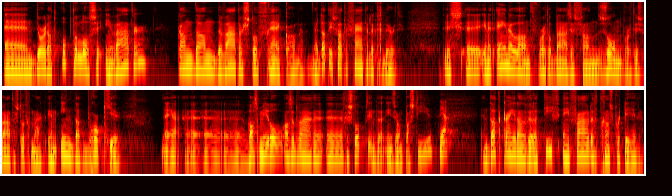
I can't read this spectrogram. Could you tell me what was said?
En door dat op te lossen in water, kan dan de waterstof vrijkomen. Nou, dat is wat er feitelijk gebeurt. Dus eh, in het ene land wordt op basis van zon wordt dus waterstof gemaakt. En in dat brokje, nou ja, eh, eh, wasmiddel als het ware gestopt in, de- in zo'n pastille. Ja. En dat kan je dan relatief eenvoudig transporteren.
